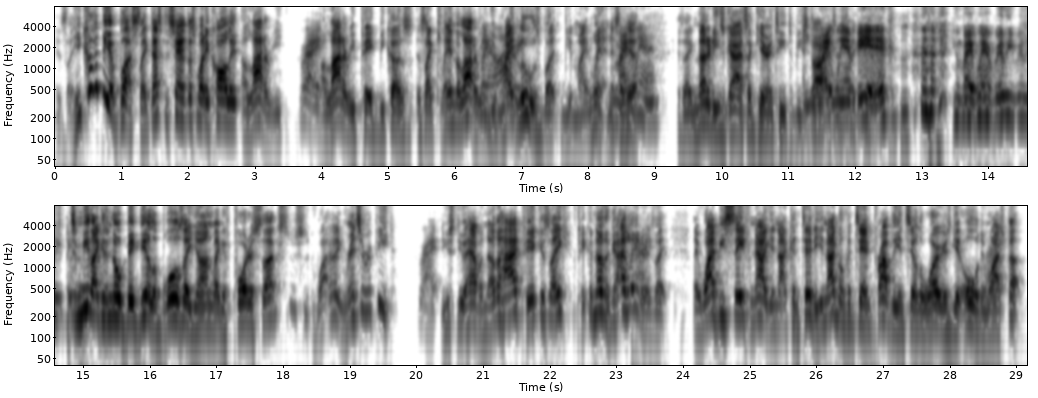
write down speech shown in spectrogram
It's like he could be a bust. Like that's the chance. That's why they call it a lottery, right. a lottery pick because it's like playing the lottery. Playing you the might lose, but you might win. you It's might like, yeah. win. It's like none of these guys are guaranteed to be And you might win like, yeah. big. Mm-hmm. you might win really, really big. To me, like it's no big deal. The Bulls are young. Like if Porter sucks, why like, rinse and repeat. right. You still have another high pick. It's like pick another guy later. Right. It's like like why be safe now? You're not contending. You're not going to contend probably until the Warriors get old and Right. washed up.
